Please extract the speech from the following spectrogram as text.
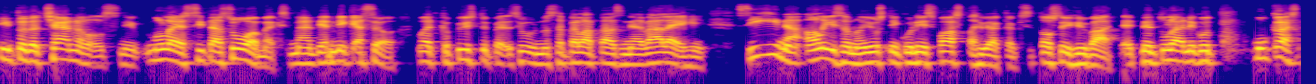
Into the Channels, niin mulla ei ole sitä suomeksi, mä en tiedä mikä se on, vaikka pystysuunnassa pelataan sinne väleihin. Siinä Alison on just niin kuin niissä vastahyökkäyksissä tosi hyvä, että ne tulee niin kuin mukas,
